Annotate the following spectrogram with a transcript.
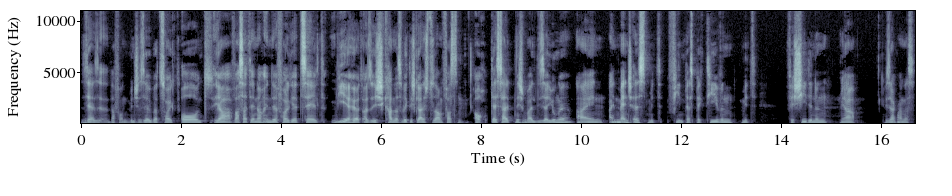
sehr, sehr, davon bin ich sehr überzeugt. Und ja, was hat er noch in der Folge erzählt? Wie ihr hört, also ich kann das wirklich gar nicht zusammenfassen. Auch deshalb nicht, weil dieser Junge ein, ein Mensch ist mit vielen Perspektiven, mit verschiedenen, ja, wie sagt man das?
